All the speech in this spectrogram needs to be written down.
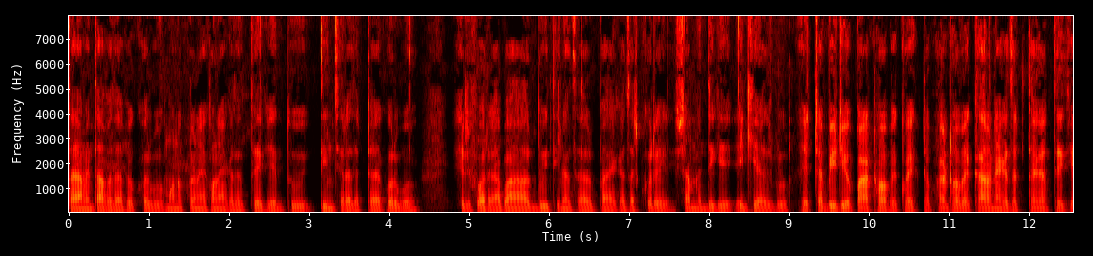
তাই আমি ধাপে ধাপে করব। মনে করেন এখন এক হাজার থেকে দুই, তিন, চার হাজার টাকা করব। এরপরে আবার দুই, তিন হাজার বা এক হাজার করে সামনের দিকে এগিয়ে আসব। এটা ভিডিও পার্ট হবে, কয়েকটা পার্ট হবে, কারণ এক হাজার টাকা থেকে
